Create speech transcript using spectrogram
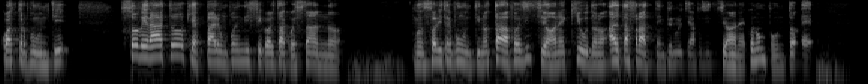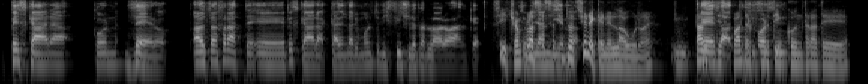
quattro punti. Soverato che appare un po' in difficoltà quest'anno con soli tre punti in ottava posizione. Chiudono Altafratta in penultima posizione con un punto e Pescara con zero. Altafratte e Pescara, calendario molto difficile per loro anche. Sì, c'è un po' la stessa dirla. situazione che nella 1, eh. Tante Esatto, squadre sì, forti sì. incontrate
